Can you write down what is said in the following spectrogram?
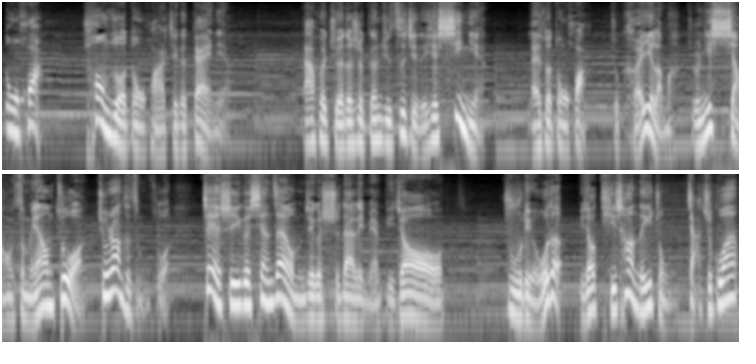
动画创作动画这个概念，大家会觉得是根据自己的一些信念来做动画就可以了嘛？就是你想怎么样做就让他怎么做，这也是一个现在我们这个时代里面比较主流的、比较提倡的一种价值观，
